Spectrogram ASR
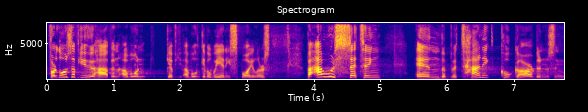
For those of you who haven't, I won't give, I won't give away any spoilers. But I was sitting in the botanical gardens in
